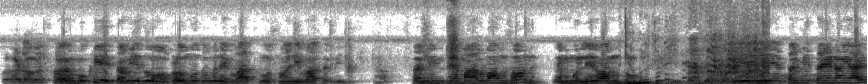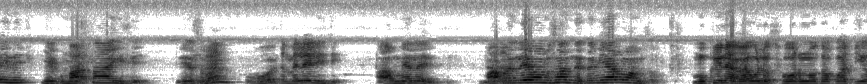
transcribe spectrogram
તો મુખી તમે તો હંભળો હું તમને એક વાત કહું સોની વાત હતી. તમે જે માલવામ છો ને એમ હું લેવામ છું. એ તમે ત્રણ આવી ને એક મારતા આવી છે. તમે લઈ લીધી. હા મેં લઈ લીધી. આપણે લેવામ છો ને તમે હાલવામાં છો. મૂકીને હવે ઓલું સોર નો તો કોઈ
